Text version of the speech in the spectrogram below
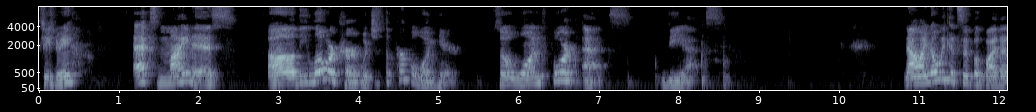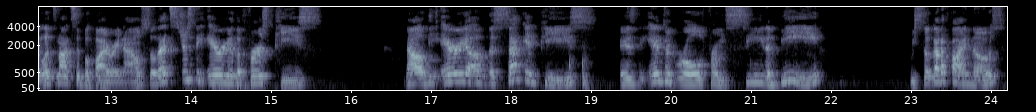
excuse me, x minus uh, the lower curve, which is the purple one here. So 1 fourth x dx. Now, I know we could simplify that. Let's not simplify right now. So that's just the area of the first piece. Now, the area of the second piece is the integral from c to b. We still got to find those.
